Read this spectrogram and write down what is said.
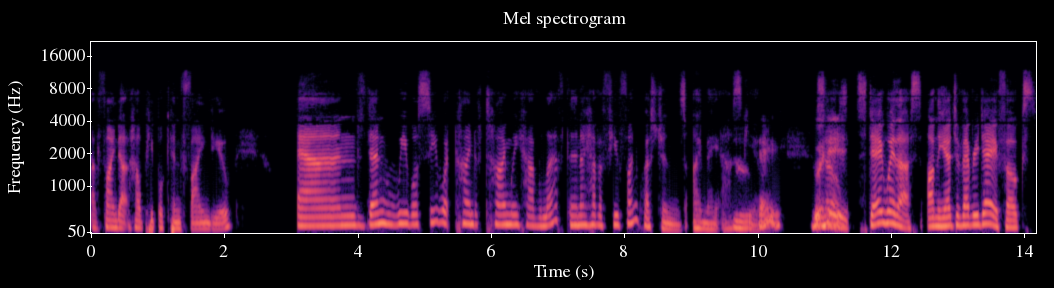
uh, find out how people can find you. And then we will see what kind of time we have left. Then I have a few fun questions I may ask you. Okay. So Great. stay with us on the edge of every day, folks.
